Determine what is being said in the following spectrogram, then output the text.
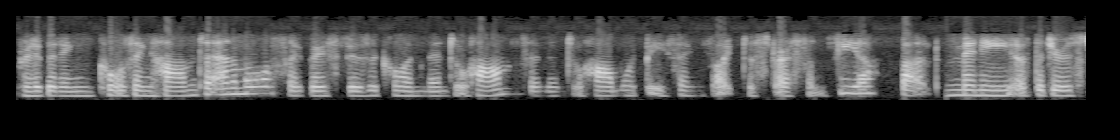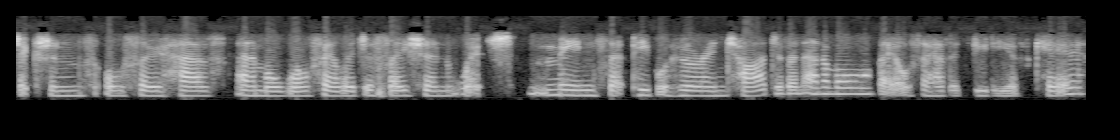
prohibiting causing harm to animals, so both physical and mental harm. So mental harm would be things like distress and fear. But many of the jurisdictions also have animal welfare legislation, which means that people who are in charge of an animal, they also have a duty of care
